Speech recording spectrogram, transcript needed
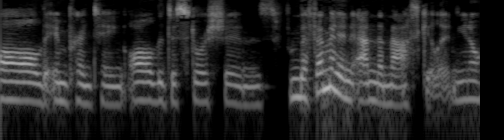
all the imprinting, all the distortions from the feminine and the masculine, you know.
